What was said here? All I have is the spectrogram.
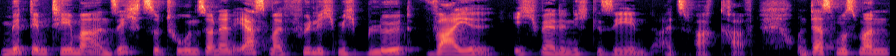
mit dem Thema an sich zu tun, sondern erstmal fühle ich mich blöd, weil ich werde nicht gesehen als Fachkraft. Und das muss man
